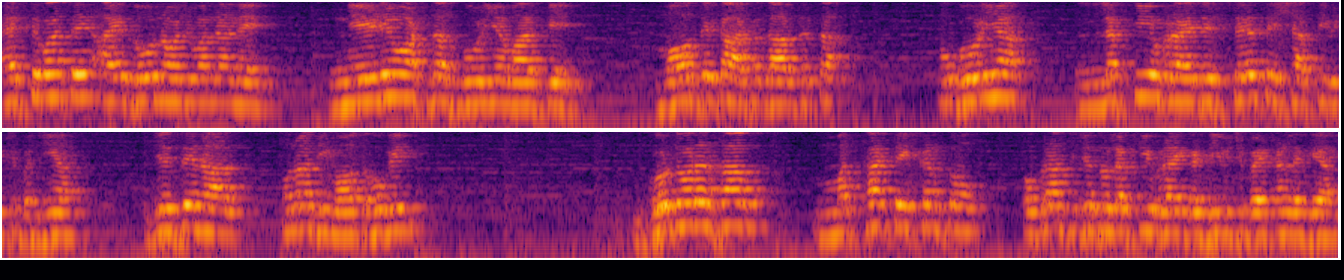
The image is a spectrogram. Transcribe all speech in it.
ਐਕਟਿਵਾ ਤੇ ਆਏ ਦੋ ਨੌਜਵਾਨਾਂ ਨੇ ਨੇੜਿਓਂ 8-10 ਗੋਲੀਆਂ ਮਾਰ ਕੇ ਮੌਤ ਦੇ ਘਾਟ ਉਤਾਰ ਦਿੱਤਾ। ਉਹ ਗੋਲੀਆਂ ਲੱਕੀ ਅਵਰਾਏ ਦੇ ਸਿਰ ਤੇ ਛਾਤੀ ਵਿੱਚ ਵੱਜੀਆਂ, ਜਿਸ ਦੇ ਨਾਲ ਉਹਨਾਂ ਦੀ ਮੌਤ ਹੋ ਗਈ। ਗੁਰਦੁਆਰਾ ਸਾਹਿਬ ਮੱਥਾ ਟੇਕਣ ਤੋਂ ਉਪਰੰਤ ਜਦੋਂ ਲੱਕੀ ਬਰਾਈ ਗੱਡੀ ਵਿੱਚ ਬੈਠਣ ਲੱਗਿਆ,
